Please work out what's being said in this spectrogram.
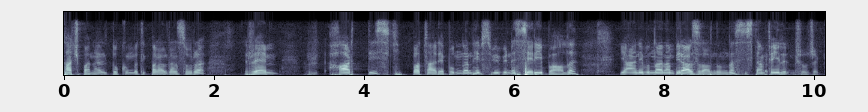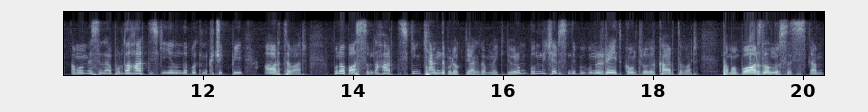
touch panel, dokunmatik panelden sonra RAM, hard disk, batarya. Bunların hepsi birbirine seri bağlı. Yani bunlardan bir arızalandığında sistem fail etmiş olacak. Ama mesela burada hard diskin yanında bakın küçük bir artı var. Buna bastığımda hard diskin kendi blok diyagramına gidiyorum. Bunun içerisinde bir bunun RAID controller kartı var. Tamam bu arızalanırsa sistem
